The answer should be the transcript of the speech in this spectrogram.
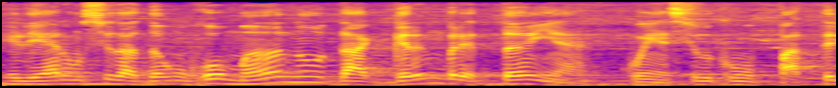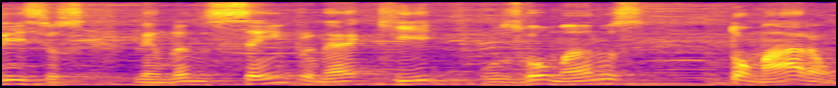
Ele era um cidadão romano da Grã-Bretanha, conhecido como patrícios, lembrando sempre né, que os romanos tomaram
